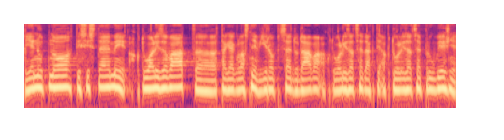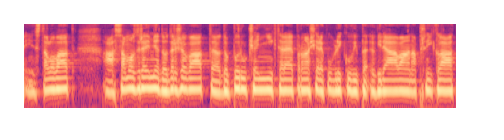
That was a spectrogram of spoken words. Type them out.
je nutno ty systémy aktualizovat, eh, tak jak vlastně výrobce dodává aktualizace, tak ty aktualizace průběžně instalovat a samozřejmě dodržovat eh, doporučení, které pro naši republiku vydává například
